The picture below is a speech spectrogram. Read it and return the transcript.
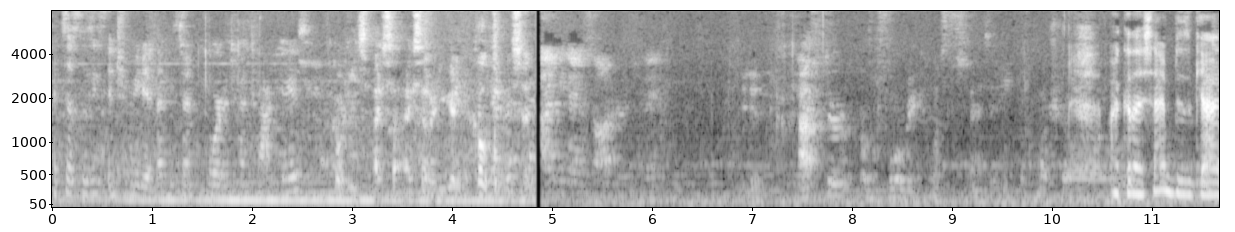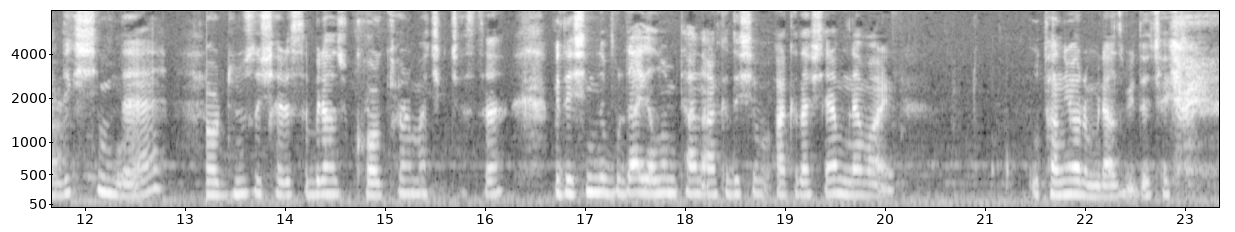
It says because he's intermediate that he's done four to ten track days. Or he's, I said, I said, are you getting a coach? And he said, Arkadaşlar biz geldik şimdi. Gördüğünüz dışarısı birazcık korkuyorum açıkçası. Bir de şimdi burada Yalım'ın bir tane arkadaşı, arkadaşlarım ne var? Utanıyorum biraz video çekmeye.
